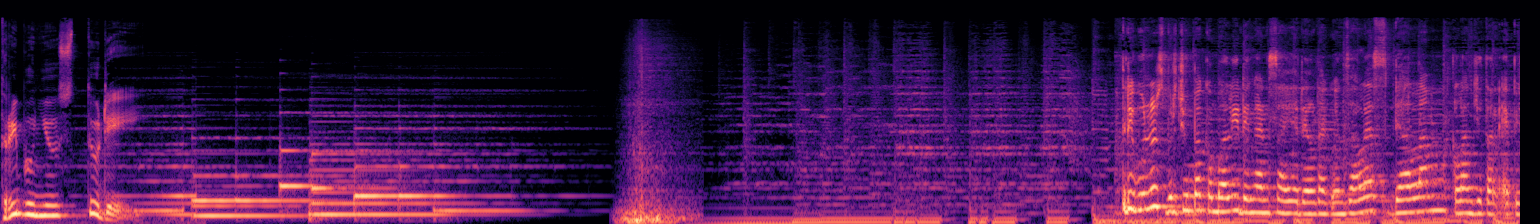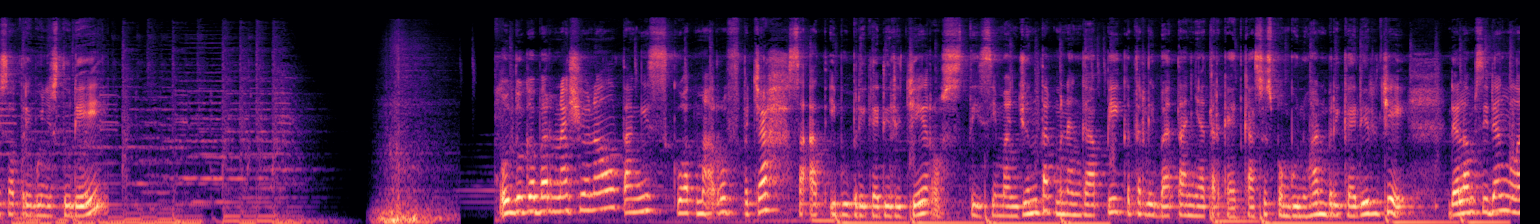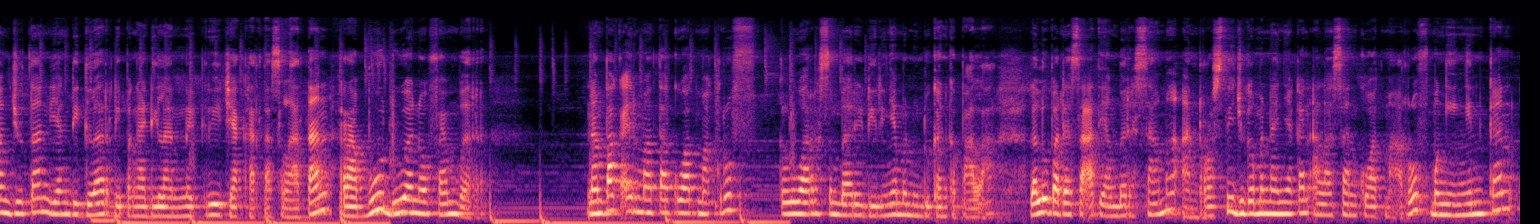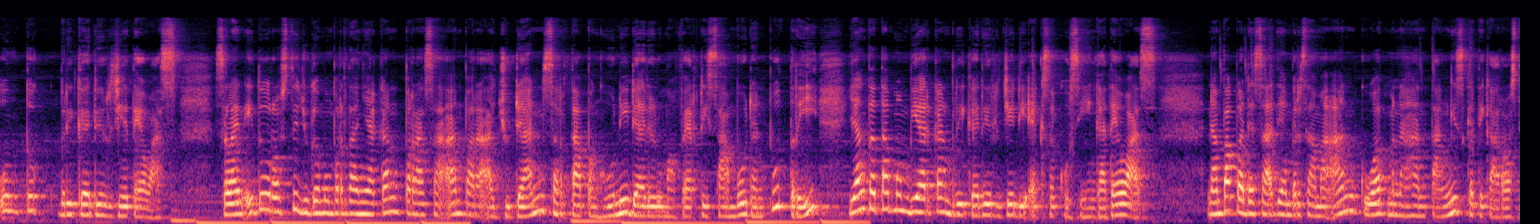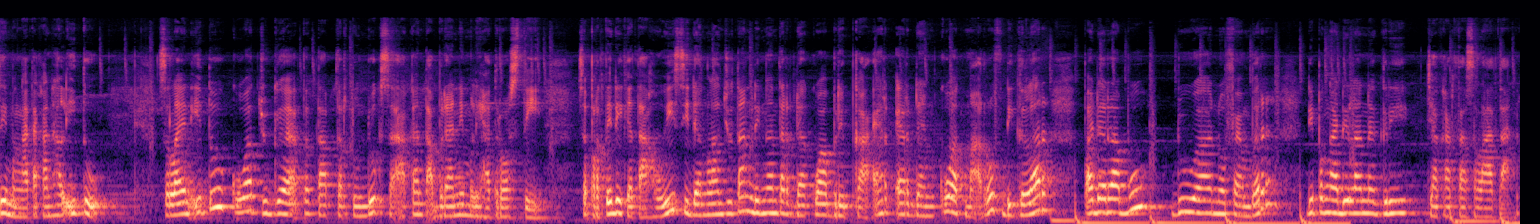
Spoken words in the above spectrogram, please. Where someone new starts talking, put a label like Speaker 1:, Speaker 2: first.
Speaker 1: Tribun News Today.
Speaker 2: Tribuners berjumpa kembali dengan saya Delta Gonzalez dalam kelanjutan episode Tribun News Today. Untuk kabar nasional, tangis kuat Ma'ruf pecah saat Ibu Brigadir J. Rosti Simanjuntak menanggapi keterlibatannya terkait kasus pembunuhan Brigadir J dalam sidang lanjutan yang digelar di Pengadilan Negeri Jakarta Selatan Rabu 2 November. Nampak air mata kuat Ma'ruf keluar sembari dirinya menundukkan kepala. Lalu pada saat yang bersamaan, Rosti juga menanyakan alasan kuat Ma'ruf menginginkan untuk Brigadir J tewas. Selain itu, Rosti juga mempertanyakan perasaan para ajudan serta penghuni dari rumah Verdi Sambo dan Putri yang tetap membiarkan Brigadir J dieksekusi hingga tewas. Nampak pada saat yang bersamaan, Kuat menahan tangis ketika Rosti mengatakan hal itu. Selain itu, Kuat juga tetap tertunduk seakan tak berani melihat Rosti. Seperti diketahui, sidang lanjutan dengan terdakwa Bribka RR dan Kuat Ma'ruf digelar pada Rabu 2 November di Pengadilan Negeri Jakarta Selatan.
